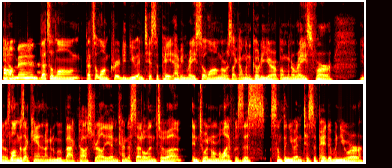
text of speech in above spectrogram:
you oh, know, oh man, that's a long that's a long career. Did you anticipate having raced so long, or was like I'm going to go to Europe, I'm going to race for you know as long as I can, then I'm going to move back to Australia and kind of settle into a into a normal life? Was this something you anticipated when you were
